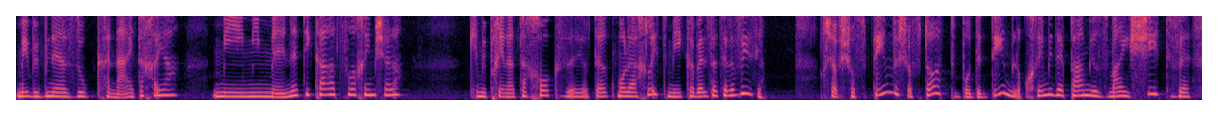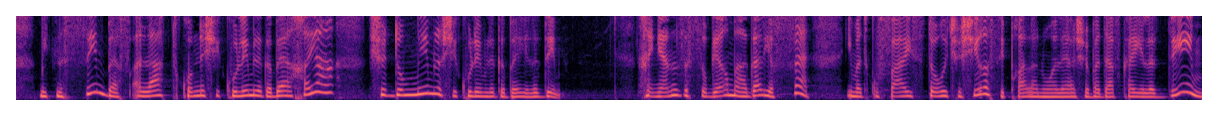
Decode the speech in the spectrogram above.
מי מבני הזוג קנה את החיה? מי מימן את עיקר הצרכים שלה? כי מבחינת החוק זה יותר כמו להחליט מי יקבל את הטלוויזיה. עכשיו, שופטים ושופטות בודדים לוקחים מדי פעם יוזמה אישית ומתנסים בהפעלת כל מיני שיקולים לגבי החיה שדומים לשיקולים לגבי ילדים. העניין הזה סוגר מעגל יפה עם התקופה ההיסטורית ששירה סיפרה לנו עליה, שבה דווקא הילדים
